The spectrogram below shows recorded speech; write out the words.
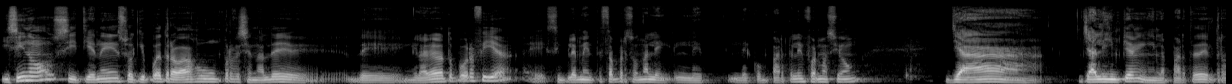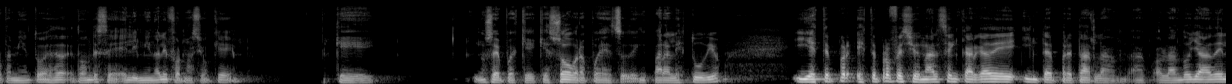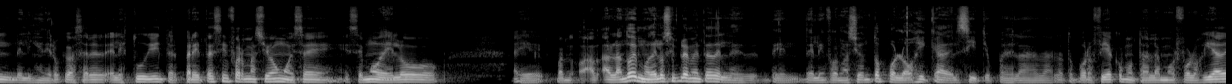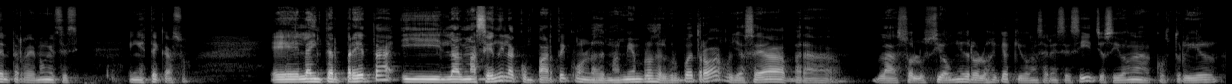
Y si no, si tiene en su equipo de trabajo un profesional de, en el área de la topografía, eh, simplemente esta persona le, le, comparte la información ya, ya limpia en la parte del tratamiento, es donde se elimina la información que, que no sé, pues que, que sobra pues, para el estudio y este, este profesional se encarga de interpretarla. Hablando ya del, del ingeniero que va a hacer el, estudio, interpreta esa información o ese, ese modelo. Eh, cuando, hablando de modelo simplemente de, de, la información topológica del sitio, pues de la, la, topografía como tal, la morfología del terreno en, ese, en este caso. Eh, la interpreta y la almacena y la comparte con los demás miembros del grupo de trabajo, ya sea para la solución hidrológica que iban a hacer en ese sitio, si iban a construir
